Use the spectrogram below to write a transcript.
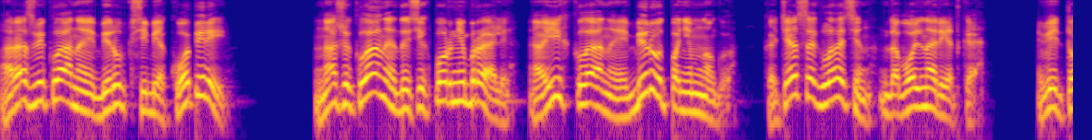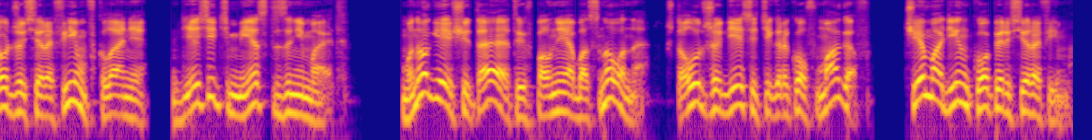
А разве кланы берут к себе коперей? Наши кланы до сих пор не брали, а их кланы берут понемногу. Хотя согласен, довольно редко. Ведь тот же Серафим в клане 10 мест занимает. Многие считают, и вполне обоснованно, что лучше 10 игроков-магов, чем один копер-серафим.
